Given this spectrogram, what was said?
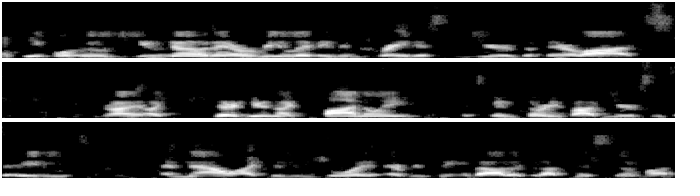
and people who you know they are reliving the greatest years of their lives, right? Like they're here like finally. It's been 35 years since the 80s and now I can enjoy everything about it that I've missed so much.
